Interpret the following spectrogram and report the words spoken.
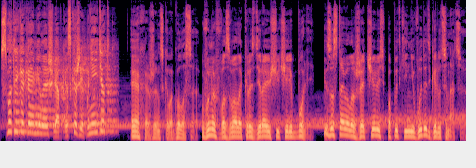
«Смотри, какая милая шляпка. Скажи, мне идет?» Эхо женского голоса вновь возвало к раздирающей череп боли и заставило сжать челюсть в попытке не выдать галлюцинацию.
